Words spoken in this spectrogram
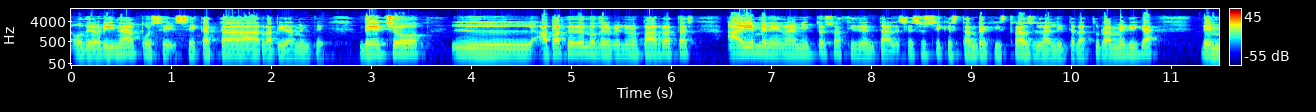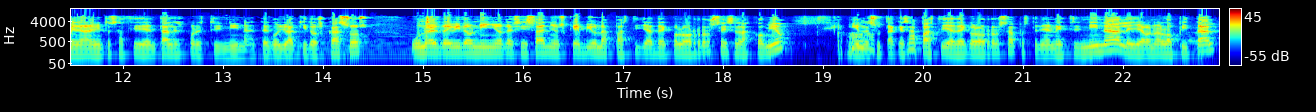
o de orina, pues se, se capta rápidamente. De hecho, aparte de lo del veneno para ratas, hay envenenamientos accidentales. Eso sí que están registrados en la literatura médica de envenenamientos accidentales por estrinina. Tengo yo aquí dos casos. Uno es debido a un niño de 6 años que vio unas pastillas de color rosa y se las comió. Y Oh. resulta que esas pastillas de color rosa pues tenían estrinina, le llevaron al hospital,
